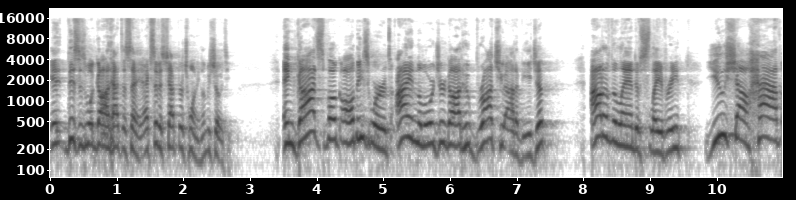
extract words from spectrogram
This is what God had to say. Exodus chapter 20. Let me show it to you. And God spoke all these words I am the Lord your God who brought you out of Egypt, out of the land of slavery. You shall have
